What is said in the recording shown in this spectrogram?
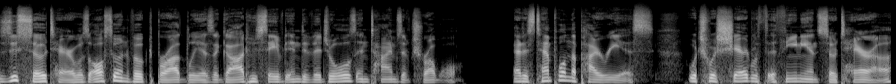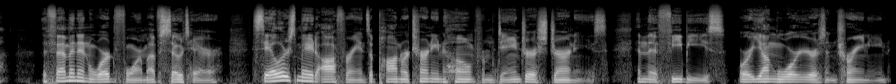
Zeus Soter was also invoked broadly as a god who saved individuals in times of trouble. At his temple in the Piraeus, which was shared with Athenian Sotera, the feminine word form of soter, sailors made offerings upon returning home from dangerous journeys, and the ephebes, or young warriors in training,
